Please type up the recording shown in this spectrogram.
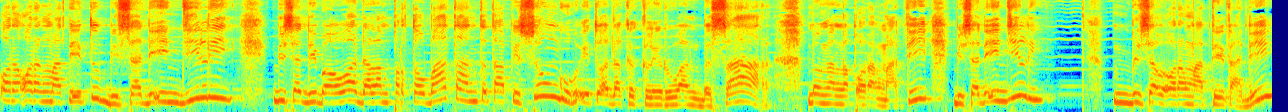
Orang-orang mati itu bisa diinjili, bisa dibawa dalam pertobatan, tetapi sungguh itu ada kekeliruan besar. Menganggap orang mati bisa diinjili. Bisa orang mati tadi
